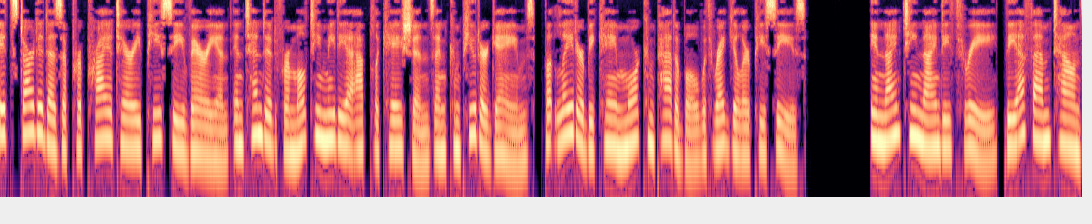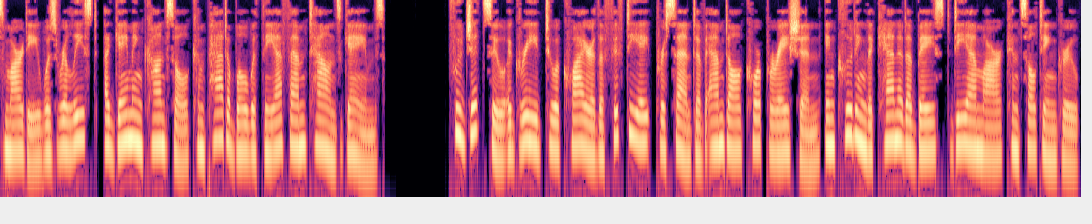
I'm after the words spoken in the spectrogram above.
It started as a proprietary PC variant intended for multimedia applications and computer games, but later became more compatible with regular PCs. In 1993, the FM Towns Marty was released, a gaming console compatible with the FM Towns games. Fujitsu agreed to acquire the 58% of Amdahl Corporation including the Canada-based DMR Consulting Group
